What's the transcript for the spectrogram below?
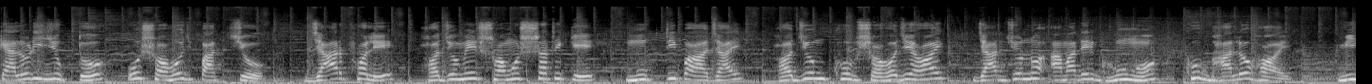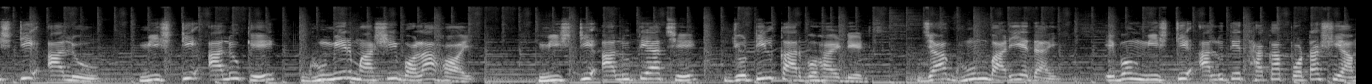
ক্যালোরিযুক্ত ও সহজ পাচ্য, যার ফলে হজমের সমস্যা থেকে মুক্তি পাওয়া যায়। হজম খুব সহজে হয়, যার জন্য আমাদের ঘুমও খুব ভালো হয়। মিষ্টি আলু। মিষ্টি আলুকে ঘুমের মাসি বলা হয়। মিষ্টি আলুতে আছে জটিল কার্বোহাইড্রেটস যা ঘুম বাড়িয়ে দেয় এবং মিষ্টি আলুতে থাকা পটাশিয়াম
